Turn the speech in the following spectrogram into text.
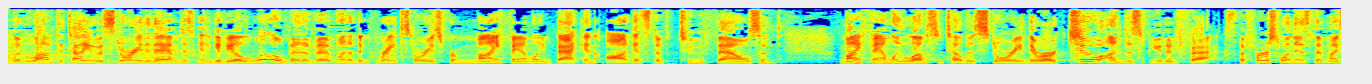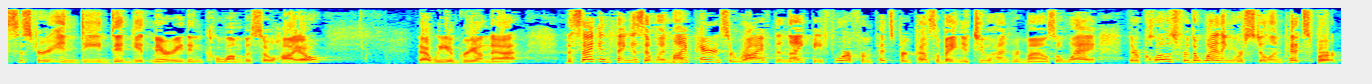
would love to tell you a story today. I'm just going to give you a little bit of it. One of the great stories from my family back in August of 2000. My family loves to tell this story. There are two undisputed facts. The first one is that my sister indeed did get married in Columbus, Ohio. That we agree on that. The second thing is that when my parents arrived the night before from Pittsburgh, Pennsylvania, 200 miles away, their clothes for the wedding were still in Pittsburgh.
